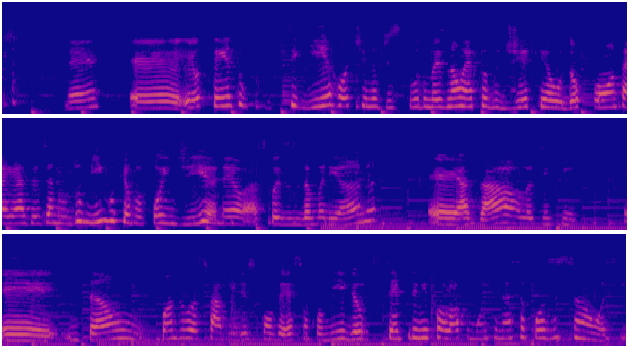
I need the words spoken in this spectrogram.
né? É, eu tento seguir a rotina de estudo, mas não é todo dia que eu dou conta. Aí às vezes é no domingo que eu vou pôr em dia, né, as coisas da Mariana, é, as aulas, enfim. É, então, quando as famílias conversam comigo, eu sempre me coloco muito nessa posição, assim,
